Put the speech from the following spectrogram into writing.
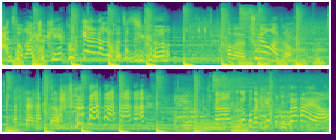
안 속아. 이거 귀에 꽂게 하려고 그러죠, 지금. 봐봐요. 투명하죠? 왔다 갔다 왔다. 자, 생각보다 키가 조금 작아요.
